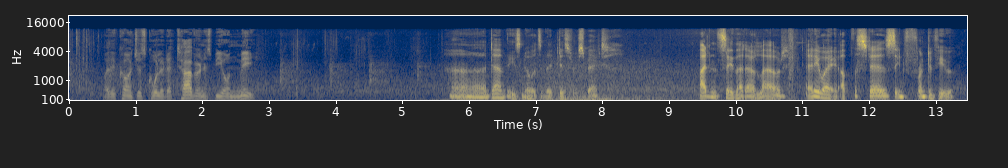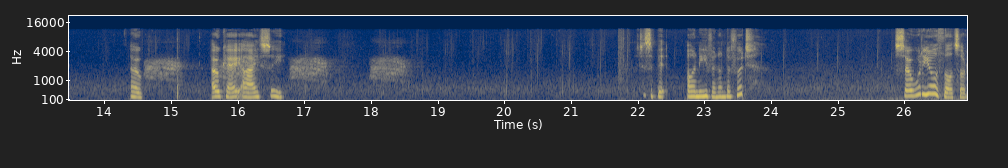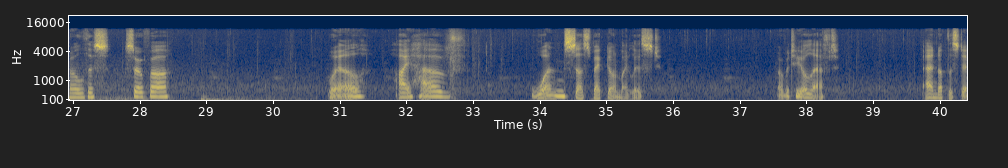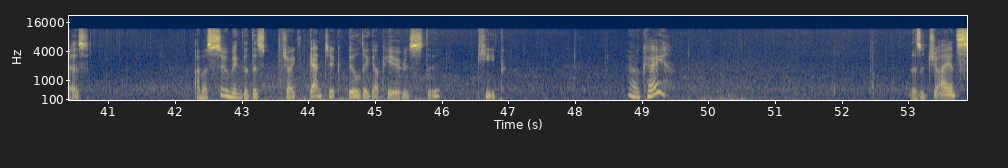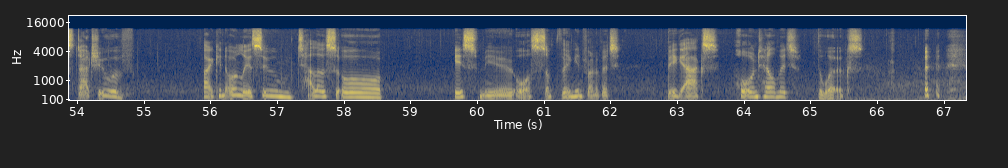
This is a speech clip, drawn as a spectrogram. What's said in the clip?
Why they can't just call it a tavern is beyond me. Ah, damn these Nords and their disrespect. I didn't say that out loud. Anyway, up the stairs in front of you. Oh. Okay, I see. It is a bit uneven underfoot. So, what are your thoughts on all this so far? Well, I have one suspect on my list. Over to your left. And up the stairs. I'm assuming that this gigantic building up here is the keep. Okay. There's a giant statue of. I can only assume Talos or Ysmir or something in front of it. Big axe, horned helmet, the works.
